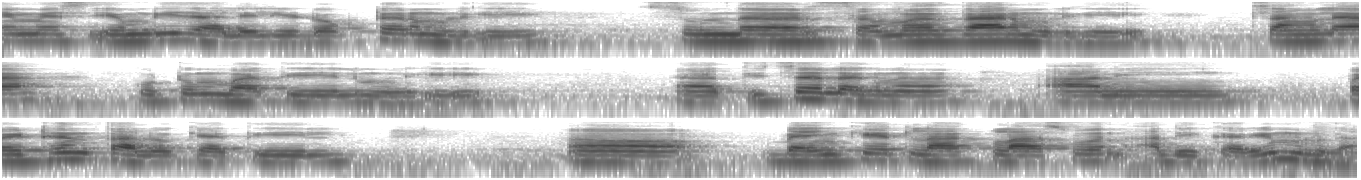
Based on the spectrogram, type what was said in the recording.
M S M D झालेली डॉक्टर मुलगी सुंदर समजदार मुलगी चांगल्या कुटुंबातील मुलगी तिचं लग्न आणि पैठण तालुक्यातील बँकेतला क्लास वन अधिकारी मुलगा.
